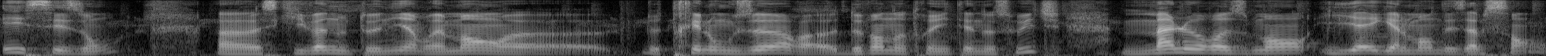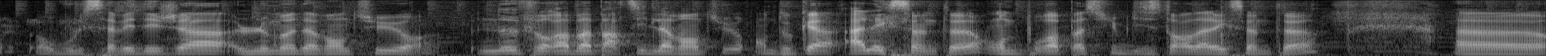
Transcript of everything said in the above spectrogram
et saison. ce qui va nous tenir vraiment de très longues heures devant notre Nintendo Switch. Malheureusement, il y a également des vous le savez déjà, le mode aventure ne fera pas partie de l'aventure. En tout cas, Alex Hunter, on ne pourra pas suivre l'histoire d'Alex Hunter. Euh,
